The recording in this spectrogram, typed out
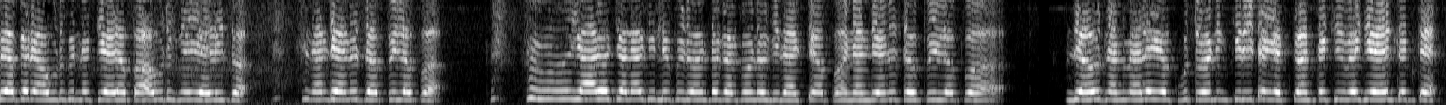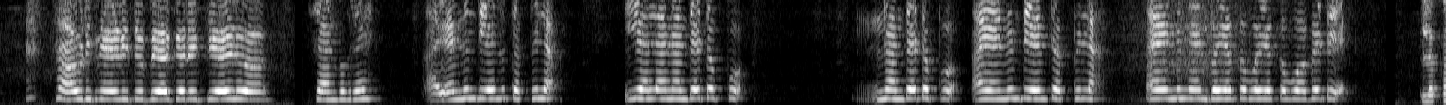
ಬೇಕಾದ್ರೆ ಆ ಹುಡುಗನ ಕೇಳಪ್ಪ. ಆ ಹುಡುಗನೇ ಹೇಳಿದ್ದು. ನಂದೇನು ತಪ್ಪಿಲ್ಲಪ್ಪ. ಯಾರೋ ಚೆನ್ನಾಗಿರ್ಲಿ ಬಿಡು ಅಂತ ಕರ್ಕೊಂಡು ಹೋಗಿದ್ದ ಅಷ್ಟೇ ಅಪ್ಪ ನಂದೇನು ತಪ್ಪಿಲ್ಲಪ್ಪ. ದೇವ್ರು ನನ್ನ ಮೇಲೆ ಎಕ್ಬಿಟ್ಟು ನಿಂಗೆ ಕಿರೀಟ ಎತ್ಕ ಅಂತ ಕಿವಿಗೆ ಹೇಳ್ತಂತೆ. ಅವ್ರಿಗೆ ಹೇಳಿದ್ದು ಬೇಕಾದ್ರೆ ಕೇಳು. ಶಾನ್ ಬಗ್ರೆ ಆ ಹೆಣ್ಣಿಂದ ಏನು ತಪ್ಪಿಲ್ಲ. ಈ ಎಲ್ಲ ನಂದೇ ತಪ್ಪು. ನಂದೇ ತಪ್ಪು. ಆ ಹೆಣ್ಣಿಂದ ಏನು ತಪ್ಪಿಲ್ಲ. ಆ ಹೆಣ್ಣಿನ ಏನು ಬಯಕ ಬಯಕ ಹೋಗಬೇಡ್ರಿ. ಅಲ್ಲಪ್ಪ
